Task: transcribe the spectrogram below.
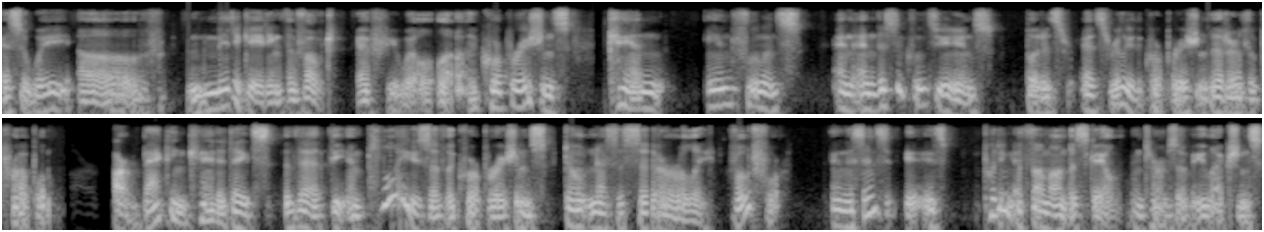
as a way of mitigating the vote, if you will. Uh, corporations can influence, and, and this includes unions, but it's, it's really the corporations that are the problem, are backing candidates that the employees of the corporations don't necessarily vote for. In a sense, it's putting a thumb on the scale in terms of elections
